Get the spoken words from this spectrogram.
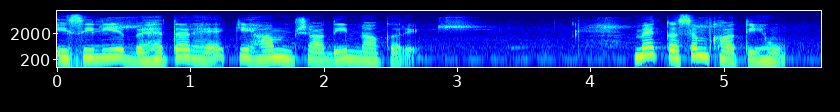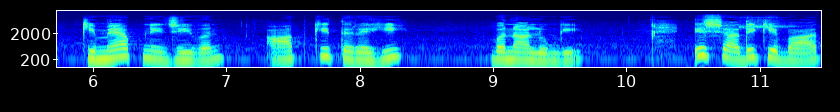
इसीलिए बेहतर है कि हम शादी ना करें। मैं कसम खाती हूँ कि मैं अपने जीवन आपकी तरह ही बना लूँगी। इस शादी के बाद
